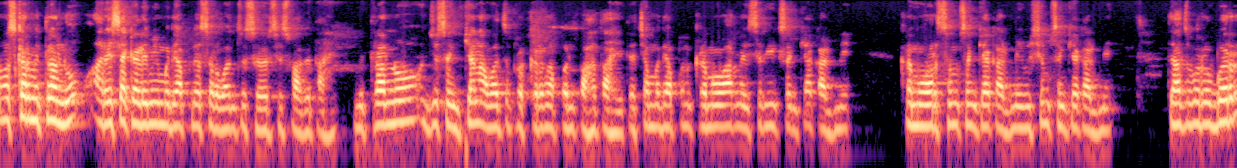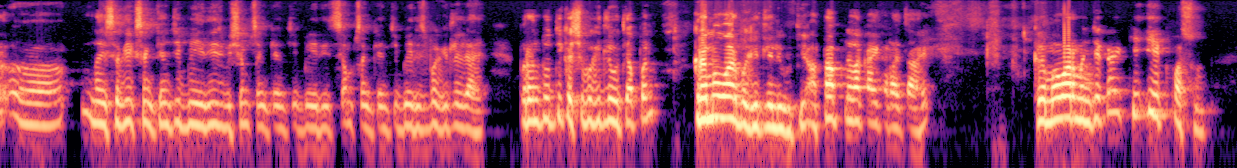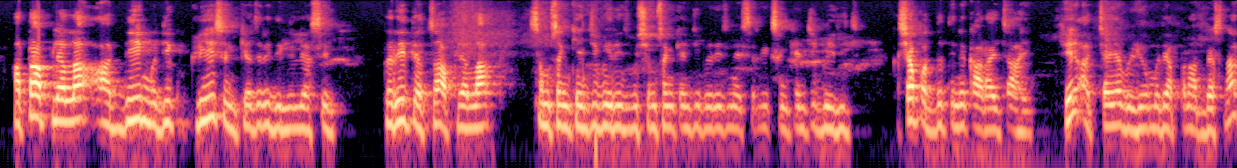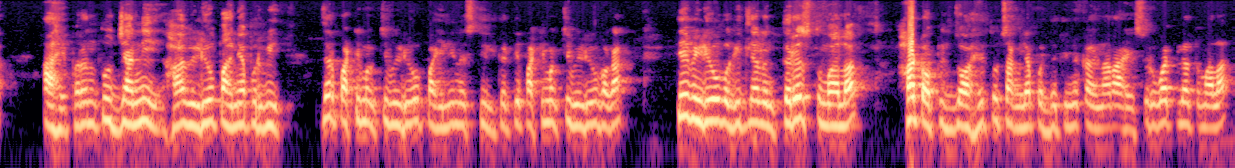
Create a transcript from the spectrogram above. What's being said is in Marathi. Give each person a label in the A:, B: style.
A: नमस्कार मित्रांनो आर एस अकॅडमीमध्ये आपल्या सर्वांचं सहर्ष स्वागत आहे. मित्रांनो जे संख्या नावाचं प्रकरण आपण पाहत आहे त्याच्यामध्ये आपण क्रमवार नैसर्गिक संख्या काढणे क्रमवार समसंख्या काढणे विषम संख्या काढणे त्याचबरोबर नैसर्गिक संख्यांची बेरीज विषम संख्यांची बेरीज समसंख्यांची बेरीज बघितलेली आहे. परंतु ती कशी बघितली होती आपण? क्रमवार बघितलेली होती. आता आपल्याला काय करायचं आहे? क्रमवार म्हणजे काय? की एक पासून. आता आपल्याला आधी मध्ये कुठलीही संख्या जरी दिलेली असेल तरी त्याचा आपल्याला समसंख्यांची बेरीज विषम संख्यांची बेरीज नैसर्गिक संख्यांची बेरीज कशा पद्धतीने काढायचं आहे हे आजच्या या व्हिडिओमध्ये आपण अभ्यासणार आहे. परंतु ज्यांनी हा व्हिडिओ पाहण्यापूर्वी जर पाठीमागचे व्हिडिओ पाहिले नसतील तर ते पाठीमागचे व्हिडिओ बघा. ते व्हिडिओ बघितल्यानंतरच तुम्हाला हा टॉपिक जो आहे तो चांगल्या पद्धतीने कळणार आहे. सुरुवातीला तुम्हाला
